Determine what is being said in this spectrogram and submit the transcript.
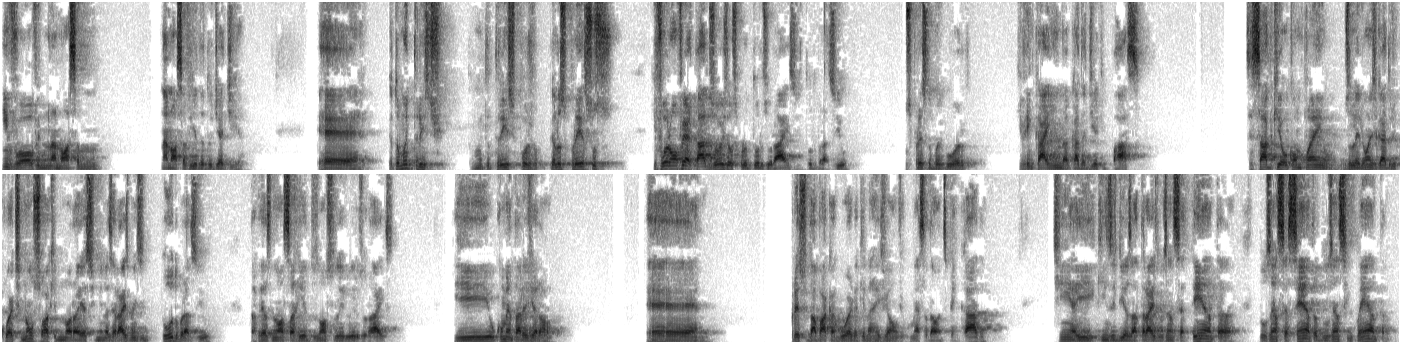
envolve na nossa, na nossa vida do dia a dia. É, eu estou muito triste, muito triste por, pelos preços que foram ofertados hoje aos produtores rurais de todo o Brasil, os preços do boi gordo, que vem caindo a cada dia que passa. Você sabe que eu acompanho os leilões de gado de corte não só aqui no Noroeste de Minas Gerais, mas em todo o Brasil, através da nossa rede, dos nossos leiloeiros rurais. E o comentário é geral. É... O preço da vaca gorda aqui na região já começa a dar uma despencada. Tinha aí 15 dias atrás 270, 260, 250.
